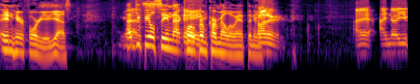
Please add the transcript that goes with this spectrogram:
in here for you. Yes. How'd you feel seeing that quote from Carmelo Anthony? Connor, I I know you.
